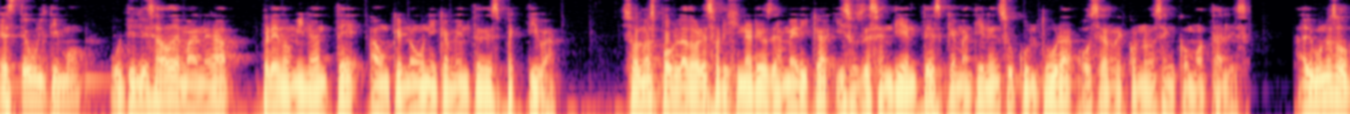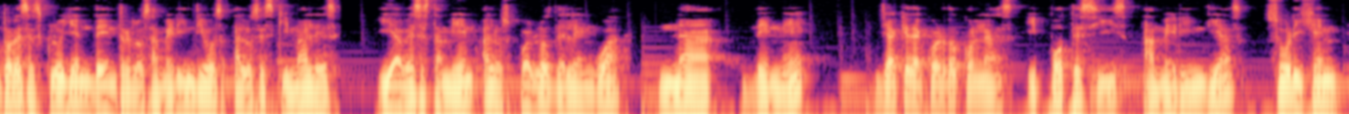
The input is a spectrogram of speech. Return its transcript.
Este último utilizado de manera predominante, aunque no únicamente despectiva. Son los pobladores originarios de América y sus descendientes que mantienen su cultura o se reconocen como tales. Algunos autores excluyen de entre los amerindios a los esquimales y a veces también a los pueblos de lengua nadené, ya que de acuerdo con las hipótesis amerindias, su origen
